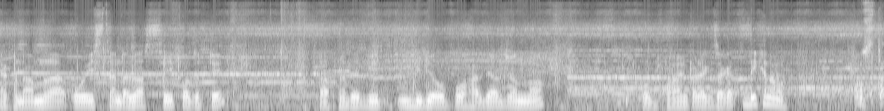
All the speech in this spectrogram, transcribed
এখন আমরা ওই স্থানটা যাচ্ছি প্রজেক্টে তো আপনাদের ভিডিও উপহার দেওয়ার জন্য খুব ভয়ঙ্কর এক জায়গা। দেখে নাও। অবস্থা।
